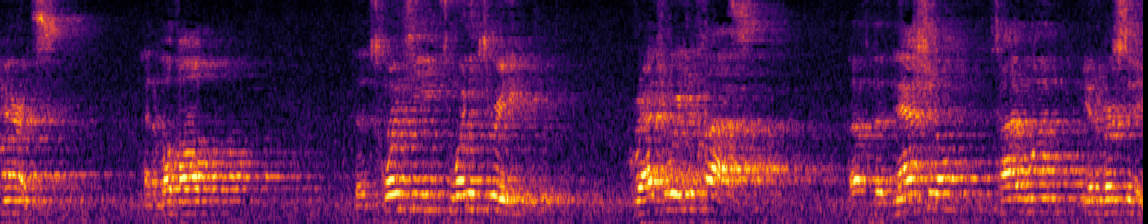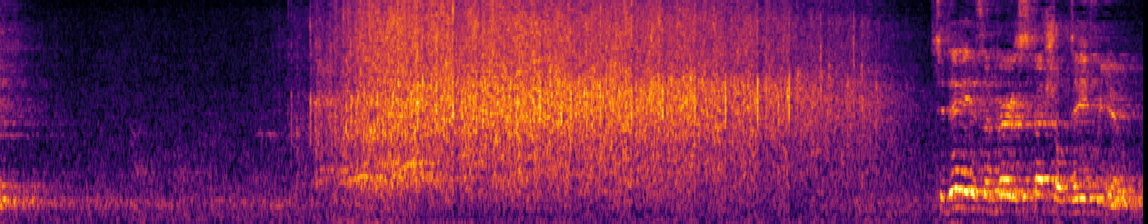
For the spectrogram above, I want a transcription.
parents, and above all, the 2023 graduating class of the National Taiwan University. Today is a very special day for you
